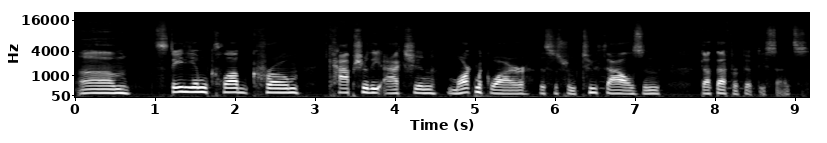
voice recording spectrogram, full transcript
Um, Stadium Club Chrome Capture the Action Mark McGwire. This is from 2000. Got that for 50 cents.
